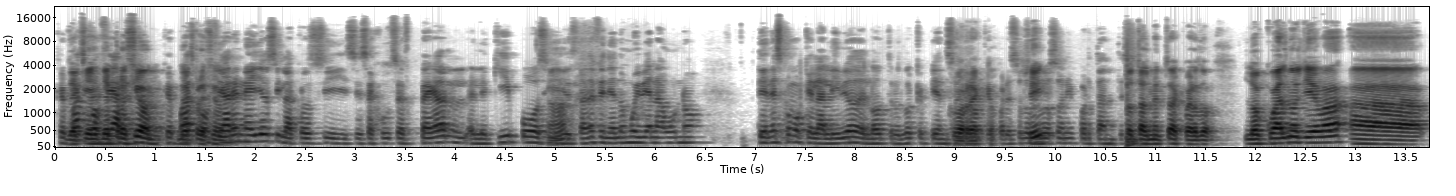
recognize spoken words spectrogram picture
que de, que- confiar, presión. que puedas confiar en ellos y la cosa, si, si se, se pega el, el equipo, si están defendiendo muy bien a uno, tienes como que el alivio del otro, es lo que pienso yo, Correcto. que por eso los Sí. dos son importantes. Totalmente de acuerdo. Lo cual nos lleva a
